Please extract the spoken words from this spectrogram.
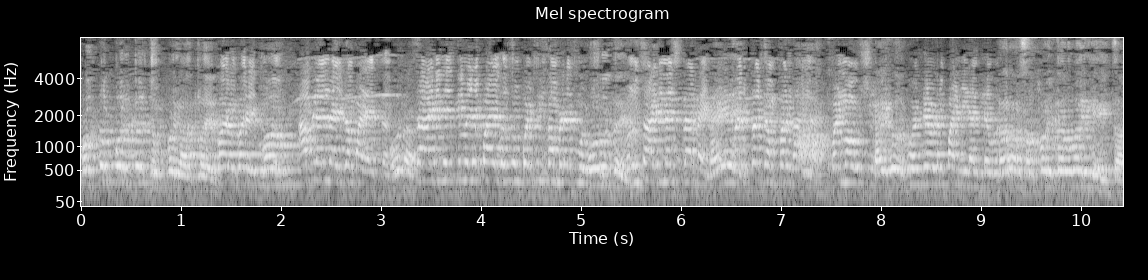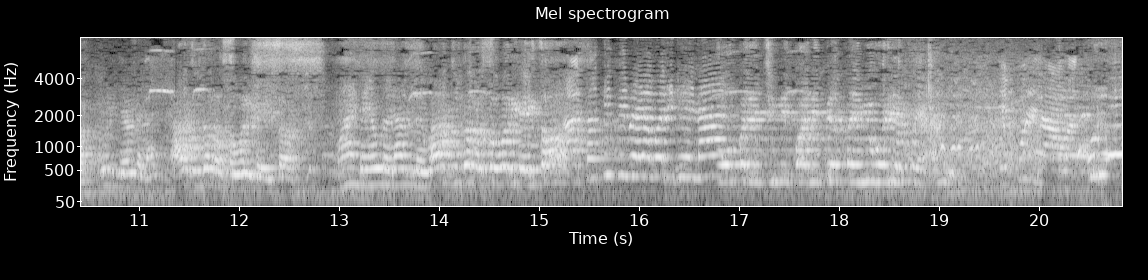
फक्त परकत झप्पर घातलाय. बरोबर आहे. मग. आपल्याला जायचं हो. साडी नेसते म्हणजे पाय बसून बरोबर आहे. म्हणून साडी नेसणार नाही. नाही. परत जंपर घाला. पण मावशी काय गं? एवढं पाणी लागल्यावर जरा वर घ्यायचा. आज जरा सवर घ्यायचा. मांड एवढं लागलं. आज जरा सवर घ्यायचा. असं किती वेळावर घेणार? तोपर्यंत मी पाणी पित नाही मी वर येत नाही ते पुरं!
